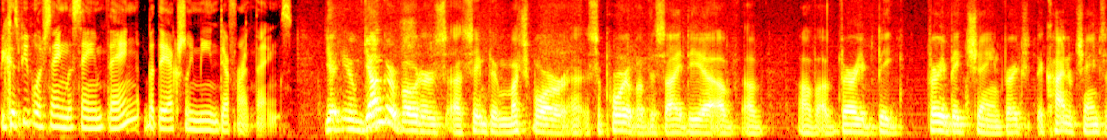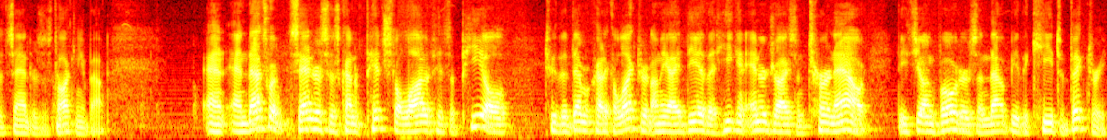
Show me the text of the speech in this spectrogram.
because people are saying the same thing, but they actually mean different things. Yeah, you know, younger voters uh, seem to be much more uh, supportive of this idea of, of, of a very big, very big change, very the kind of change that Sanders is talking about. And, and that's what Sanders has kind of pitched a lot of his appeal to the Democratic electorate on the idea that he can energize and turn out these young voters, and that would be the key to victory.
